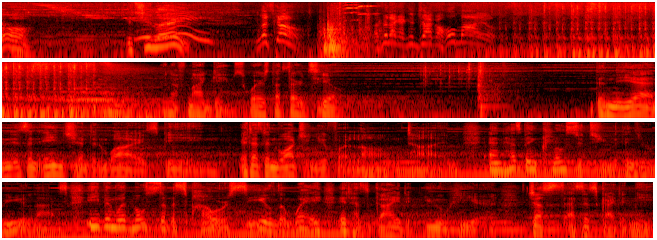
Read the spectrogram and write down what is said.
oh, it's Yulei. Let's go. I feel like I can jog a whole mile. Enough mind games. Where's the third seal? The Nian is an ancient and wise being. It has been watching you for a long time, and has been closer to you than you realize. Even with most of its power sealed away, it has guided you here, just as it's guided me.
